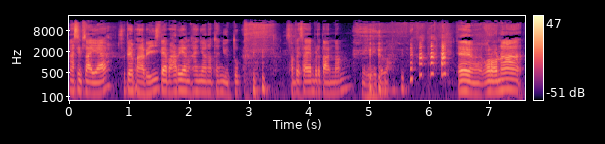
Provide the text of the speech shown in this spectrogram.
nasib saya. Setiap hari. setiap hari yang hanya nonton YouTube. Sampai saya bertanam. Ya itulah. Saya corona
